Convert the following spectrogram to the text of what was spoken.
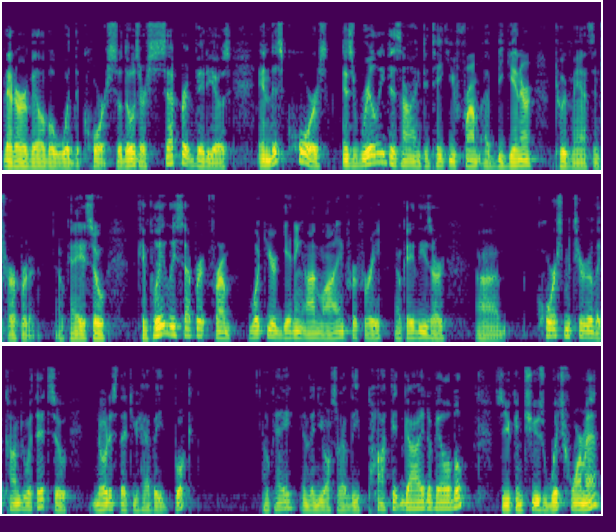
that are available with the course. So those are separate videos, and this course is really designed to take you from a beginner to advanced interpreter. Okay, so completely separate from what you're getting online for free. Okay, these are um, course material that comes with it. So notice that you have a book okay and then you also have the pocket guide available. So you can choose which format.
